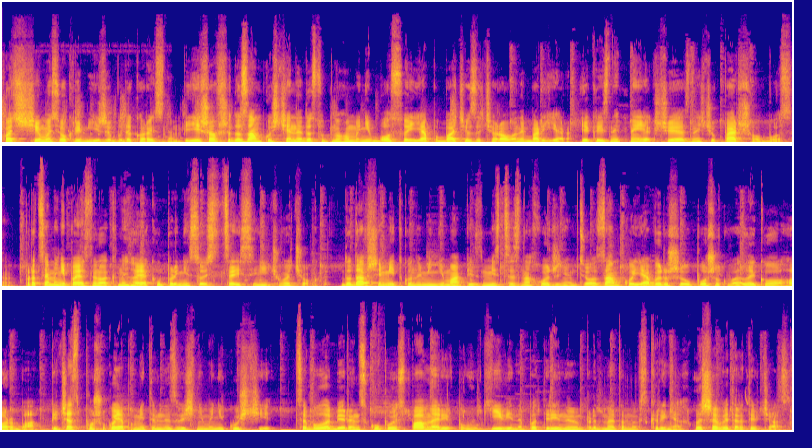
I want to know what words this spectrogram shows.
хоч чимось, окрім їжі, буде корисним. Підійшовши до замку ще недоступного мені босу, я побачив зачарований бар'єр, який зникне, якщо я знищу першого боса. Про це мені пояснила книга, яку приніс ось цей синій чувачок. Додавши мітку на мінімапі з місцезнаходженням цього замку, я вирушив у пошук великого горба. Під час пошуку я помітив незвичні мені кущі. Це був лабіринт з купою спавнерів, павуків і непотрібними предметами в скринях. Лише витратив час.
